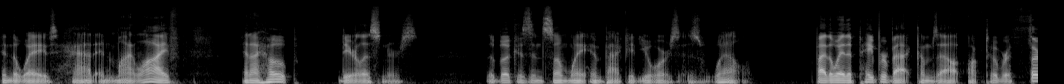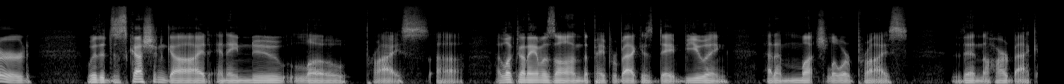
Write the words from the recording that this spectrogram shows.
in the Waves had in my life. And I hope, dear listeners, the book has in some way impacted yours as well. By the way, the paperback comes out October 3rd with a discussion guide and a new low price. Uh, I looked on Amazon, the paperback is debuting at a much lower price than the hardback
